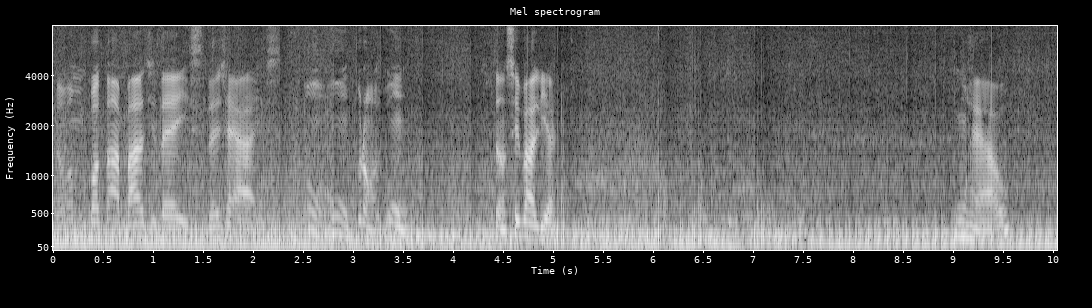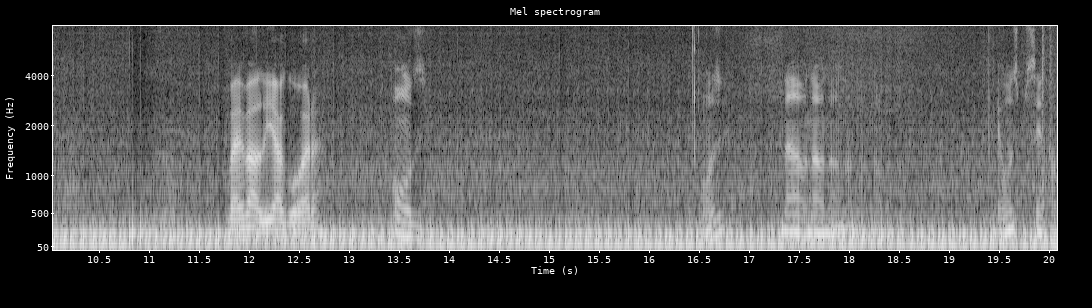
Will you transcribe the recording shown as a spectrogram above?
Então vamos botar uma base de 10, 10 reais. Um, um, pronto, um. Então, se valia um real, vai valer agora 11. 11? Não, não, não, não, não. É 11%. Ó.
